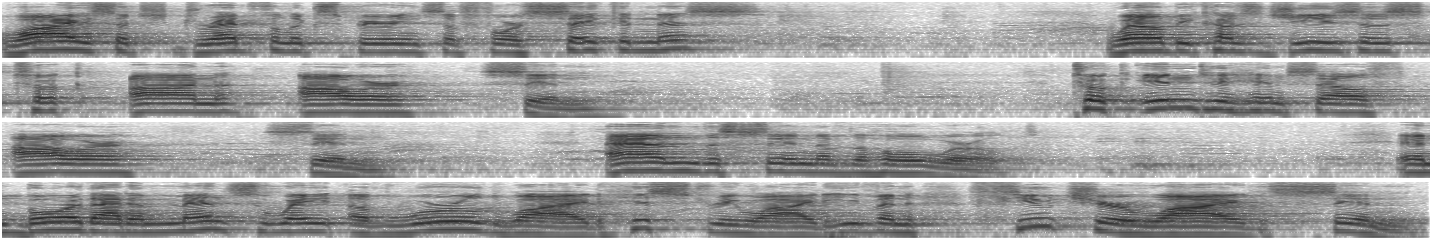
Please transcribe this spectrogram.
Why such dreadful experience of forsakenness? Well, because Jesus took on our sin, took into himself our sin and the sin of the whole world, and bore that immense weight of worldwide, history wide, even future wide sin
